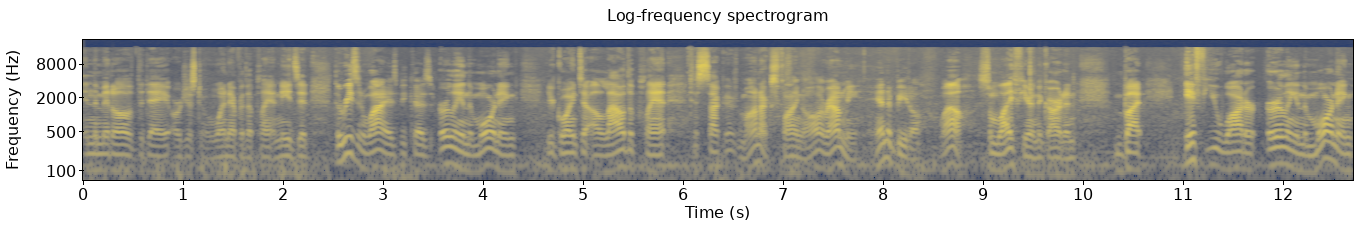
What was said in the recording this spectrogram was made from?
in the middle of the day or just whenever the plant needs it. The reason why is because early in the morning, you're going to allow the plant to suck. There's monarchs flying all around me and a beetle. Wow, some life here in the garden. But if you water early in the morning,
